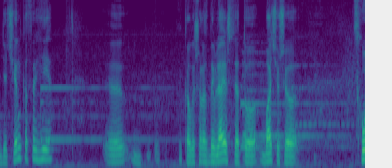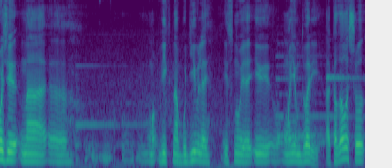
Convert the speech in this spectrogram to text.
Дяченка Сергія. Е, коли ж роздивляєшся, то бачиш, що схожі на е, вікна будівля існує і в моєму дворі. А казалось, що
